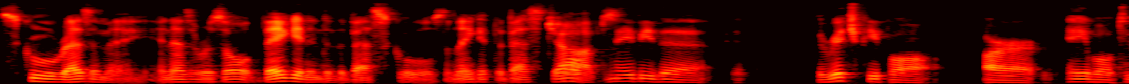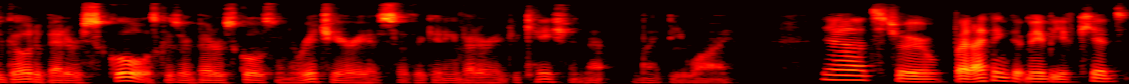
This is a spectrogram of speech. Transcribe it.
school resume and as a result they get into the best schools and they get the best jobs. Well, maybe the the rich people are able to go to better schools because there are better schools in the rich areas so they're getting a better education. That might be why. Yeah, that's true. But I think that maybe if kids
